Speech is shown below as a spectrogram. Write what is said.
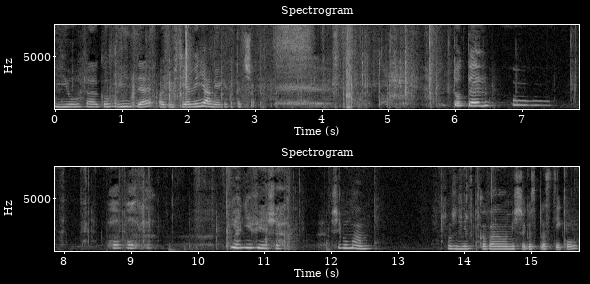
Już ja go widzę. Oczywiście ja wiedziałam, jakie to shop. To ten. O, o Boże. Ja nie wierzę, że go mam. Może nie wypakowałam jeszcze go z plastiku.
